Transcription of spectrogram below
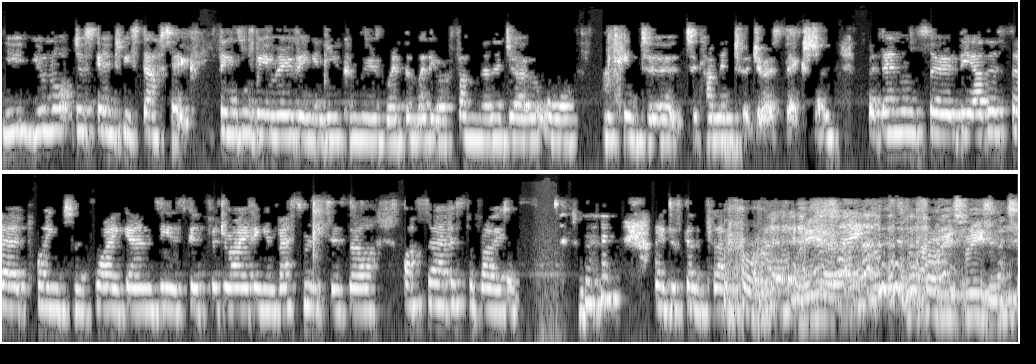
you, you're not just going to be static. Things will be moving and you can move with them, whether you're a fund manager or looking to, to come into a jurisdiction. But then also the other third point of why Guernsey is good for driving investments is our, our service providers. I'm just going to plug. yeah, for obvious reasons.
